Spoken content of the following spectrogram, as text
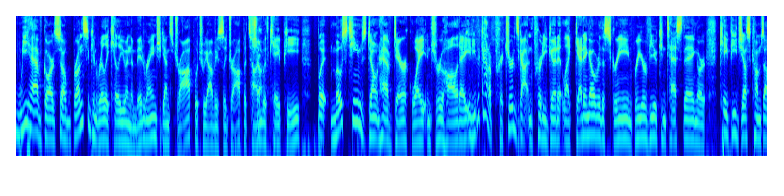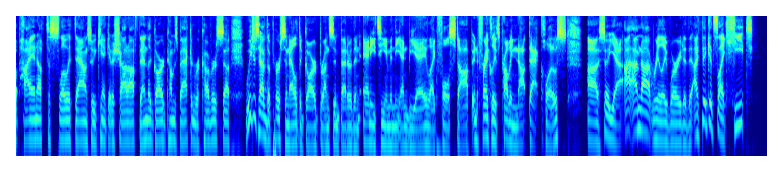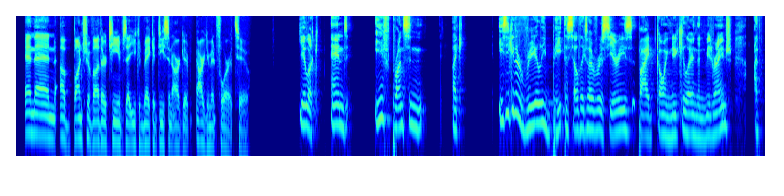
we have guards. So Brunson can really kill you in the mid range against drop, which we obviously drop a ton Sure. with KP. But most teams don't have Derrick White and Jrue Holiday, and even kind of Pritchard's gotten pretty good at like getting over the screen, rear view contesting, or KP just comes up high enough to slow it down so he can't get a shot off. Then the guard comes back and recovers. So we just have the personnel to guard Brunson better than any team in the NBA, like full stop. And frankly, it's probably not that close. Uh, so yeah, I, I'm not really worried. Of that. I think it's like Heat and then a bunch of other teams that you could make a decent argu- argument for it too. Yeah, look, and if Brunson, like, is he going to really beat the Celtics over a series by going nuclear in the mid range?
